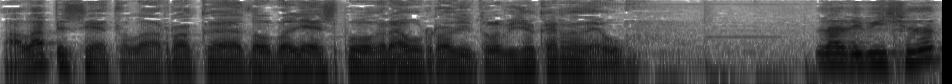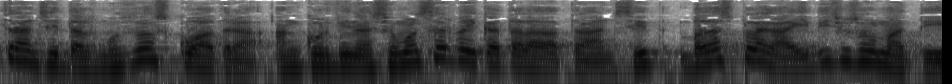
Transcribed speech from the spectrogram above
a l'AP7, a la Roca del Vallès, Pol Grau, Ràdio Televisió Cardedeu. La Divisió de Trànsit dels Mossos d'Esquadra, en coordinació amb el Servei Català de Trànsit, va desplegar ahir dijous al matí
